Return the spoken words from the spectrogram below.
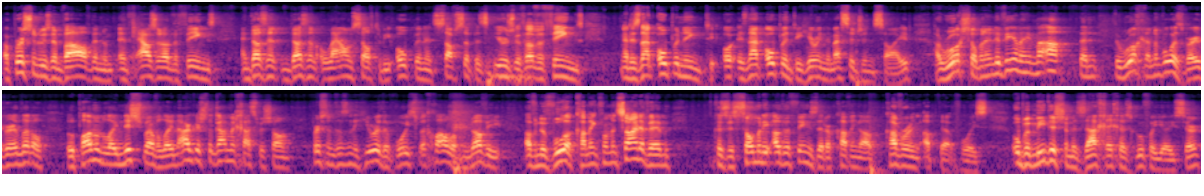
A person who's involved in, a thousand other things and doesn't doesn't allow himself to be open and stuffs up his ears with other things and is not opening to is not open to hearing the message inside. A ruach shalman and then the ruach and nevuah is very very little. Person doesn't hear the voice of navi of nevuah coming from inside of him because there's so many other things that are covering up, covering up that voice. When a person's mezachech is gufa yoiser,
